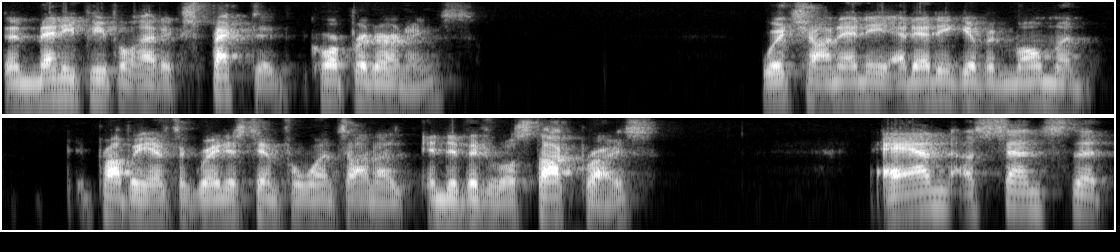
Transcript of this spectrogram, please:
than many people had expected, corporate earnings, which on any at any given moment probably has the greatest influence on an individual stock price, and a sense that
